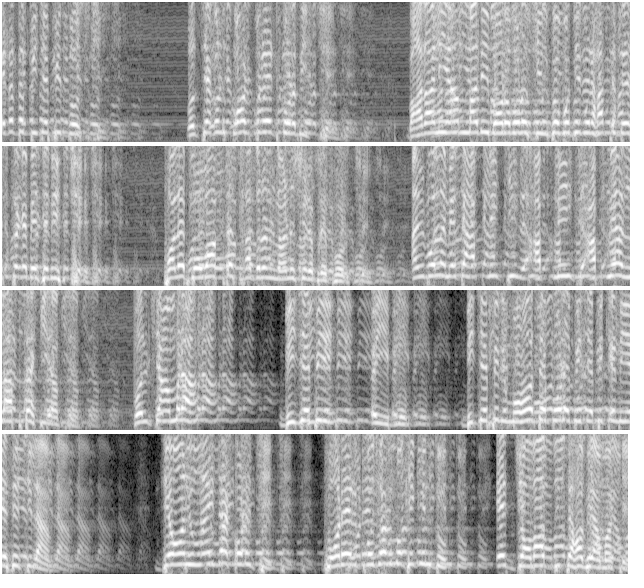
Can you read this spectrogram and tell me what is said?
এটা তো বিজেপির দোষ কি? বলছে এখন কর্পোরেট করে দিচ্ছে। বাদানি আমবাদি বড় বড় শিল্পপতিদের হাতে দেশটাকে বেছে দিচ্ছে। ফলে প্রভাবটা সাধারণ মানুষের উপরে পড়ছে। আমি বললাম এটা আপনি কি, আপনি, আপনার লাভটা কি আছে? বলছে, আমরা বিজেপি বিজেপির মহতে পড়ে বিজেপিকে নিয়ে এসেছিলাম। যে অন্যায়টা করেছি, পরের প্রজন্মকে কিন্তু এর জবাব দিতে হবে আমাকে।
